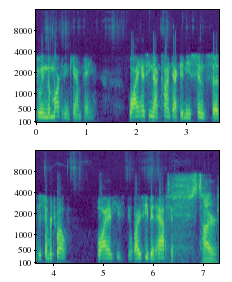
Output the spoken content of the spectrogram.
doing the marketing campaign. Why has he not contacted me since uh, December 12th? Why has he Why has he been absent? Just tired.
